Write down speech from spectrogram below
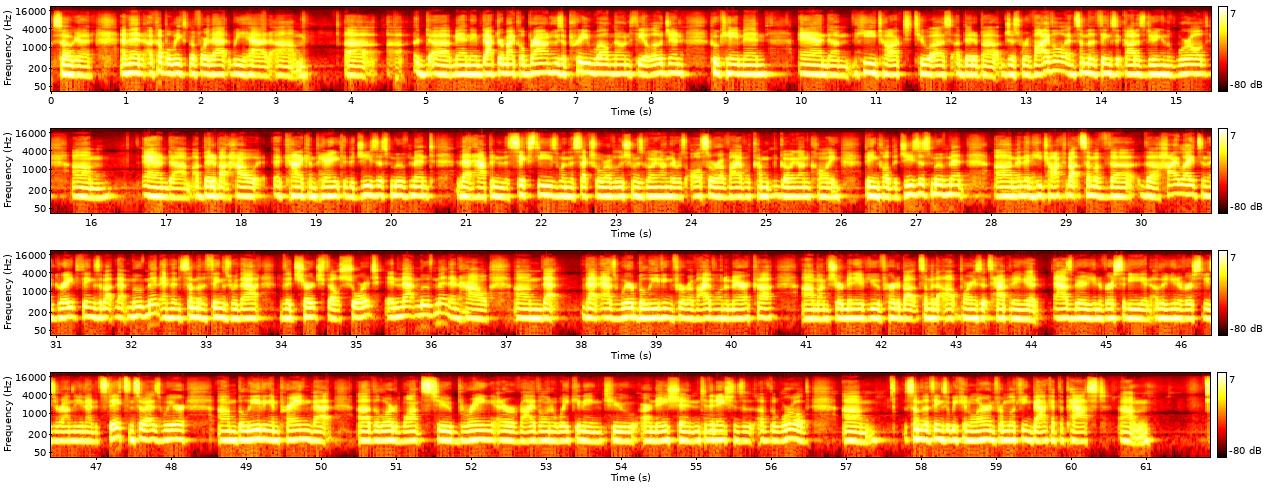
So good. And then a couple weeks before that, we had um, uh, a, a man named Dr. Michael Brown, who's a pretty well known theologian, who came in and um, he talked to us a bit about just revival and some of the things that God is doing in the world. Um, and um, a bit about how uh, kind of comparing it to the Jesus movement that happened in the 60s when the sexual revolution was going on. There was also a revival com- going on calling being called the Jesus movement. Um, and then he talked about some of the the highlights and the great things about that movement, and then some of the things where that the church fell short in that movement, and how um, that that as we're believing for revival in America, um, I'm sure many of you have heard about some of the outpourings that's happening at Asbury University and other universities around the United States. And so, as we're um, believing and praying that uh, the Lord wants to bring a revival and awakening to our nation, to the nations of, of the world, um, some of the things that we can learn from looking back at the past, um,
